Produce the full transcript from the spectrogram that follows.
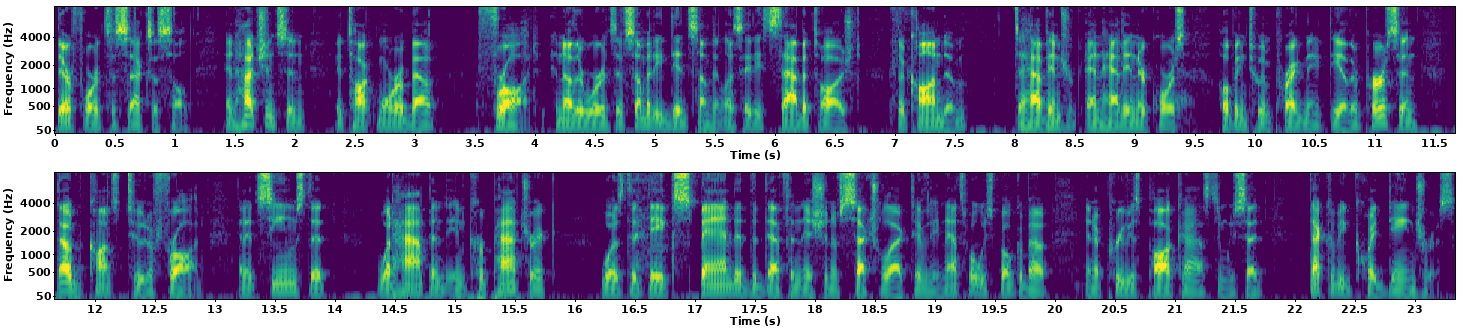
Therefore, it's a sex assault. In Hutchinson, it talked more about fraud. In other words, if somebody did something, let's say they sabotaged the condom to have inter- and had intercourse, hoping to impregnate the other person, that would constitute a fraud. And it seems that what happened in Kirkpatrick was that they expanded the definition of sexual activity. And that's what we spoke about in a previous podcast. And we said that could be quite dangerous.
